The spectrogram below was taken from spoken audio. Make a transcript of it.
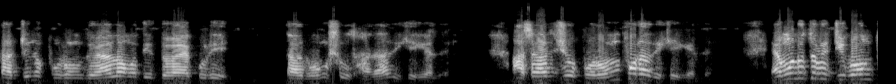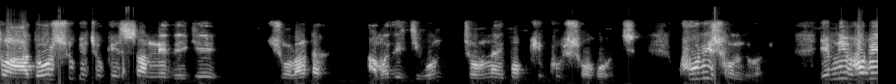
তার জন্য পরম দয়াল আমাদের দয়া করে তার বংশধারা রেখে গেলেন, আচার্য পরম্পরা রেখে গেলেন। এমন তবে জীবন্ত আদর্শকে চোখের সামনে দেখে চলাটা আমাদের জীবন চলনায় পক্ষে খুব সহজ, খুবই সুন্দর। এমনি ভাবে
